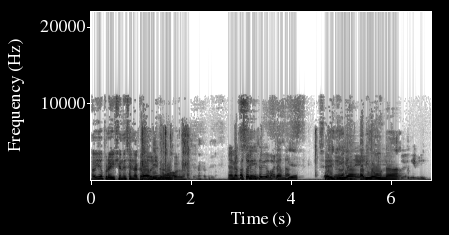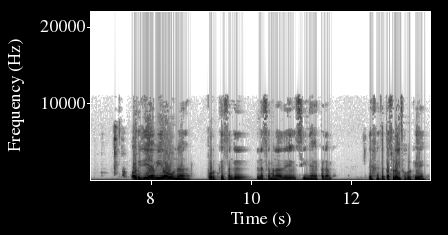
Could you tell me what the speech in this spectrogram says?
Ha habido proyecciones en la católica, hubo- recuerdo. En la Católica Sí, se vio varias, ¿ah? también. Sí. Hoy día ha habido una, hoy día ha habido una, porque están en una semana de cine, a ver, espérame. Déjate paso la info porque,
